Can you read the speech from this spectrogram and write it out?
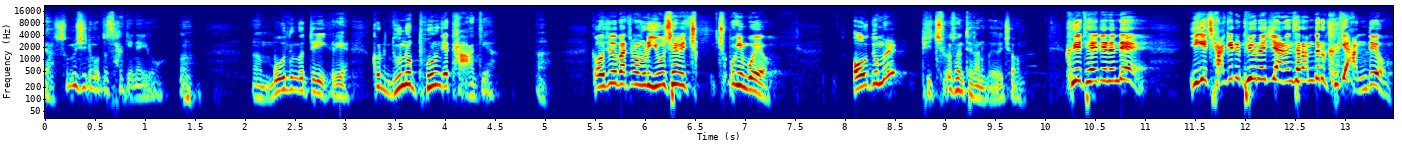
야, 숨 쉬는 것도 사기네 이거. 어. 어, 모든 것들이 그래. 그리고 눈을 보는 게 다 악이야. 어. 그러니까 어제도 봤지만 우리 요셉의 축, 복이 뭐예요? 어둠을 빛으로 선택하는 거예요, 그렇죠? 그게 돼야 되는데 이게 자기를 비워내지 않은 사람들은 그게 안 돼요.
